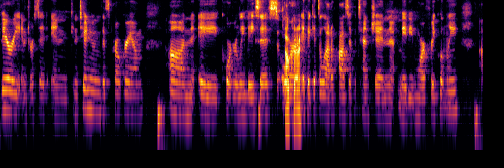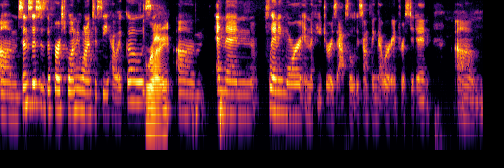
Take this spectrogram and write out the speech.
very interested in continuing this program on a quarterly basis, or okay. if it gets a lot of positive attention, maybe more frequently. Um, since this is the first one, we wanted to see how it goes. Right. Um, and then planning more in the future is absolutely something that we're interested in. Um,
